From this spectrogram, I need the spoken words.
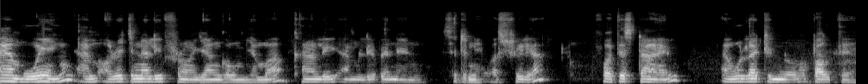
I am Wayne. I'm originally from Yangon, Myanmar. Currently, I'm living in Sydney, Australia. For this time, I would like to know about the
